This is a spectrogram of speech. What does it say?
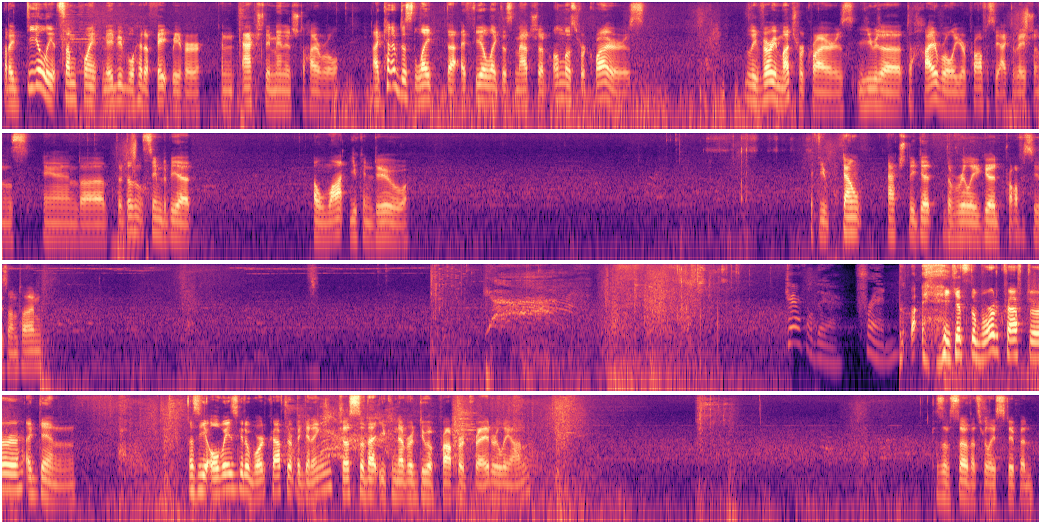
But ideally, at some point, maybe we'll hit a Fate Weaver and actually manage to high roll. I kind of dislike that I feel like this matchup almost requires, really very much requires, you to, to high roll your prophecy activations, and uh, there doesn't seem to be a, a lot you can do. If you don't actually get the really good prophecies on time. Careful there, friend. he gets the word crafter again. Does he always get a word crafter at beginning, just so that you can never do a proper trade early on? Because if so, that's really stupid.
